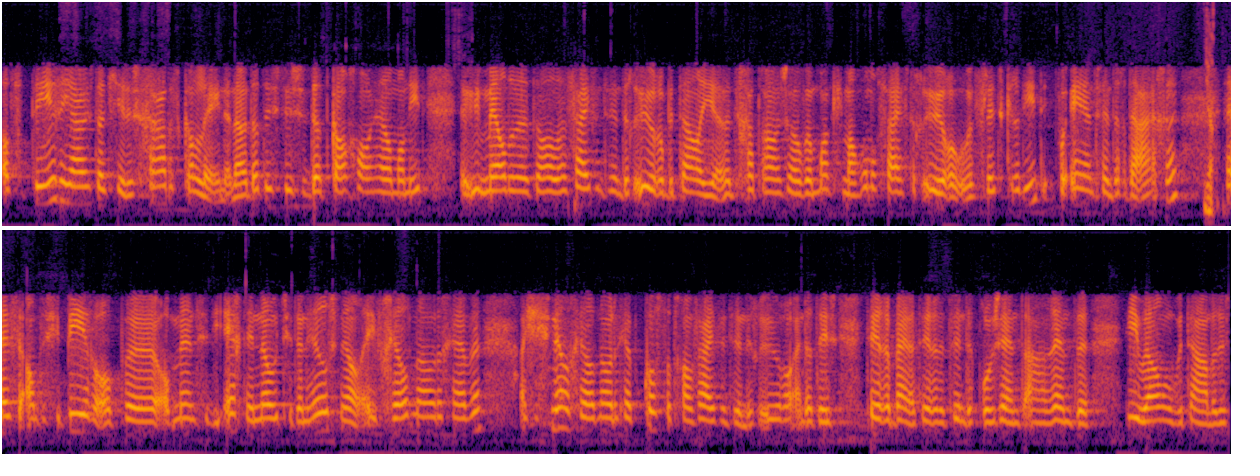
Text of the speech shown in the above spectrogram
adverteren juist dat je dus gratis kan lenen. Nou, dat, is dus, dat kan gewoon helemaal niet. U meldde het al, 25 euro betaal je. Het gaat trouwens over maximaal 150 euro flitskrediet voor 21 dagen. Ja. He, ze anticiperen op, uh, op mensen die echt in nood zitten en heel snel even geld nodig hebben. Als je snel geld nodig hebt, kost dat gewoon 25 euro. En dat is tegen, bijna tegen de 20% aan rente die je wel moet betalen. Dus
